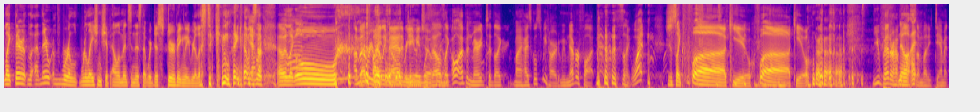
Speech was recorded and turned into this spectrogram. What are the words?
Like there there were relationship elements in this that were disturbingly realistic, and like I was Yeah. like I was like, oh, I'm gonna be really felt mad if really Damien well, Chazelle's yeah. like, "Oh, I've been married to like my high school sweetheart, and we've never fought." it's like, what? just like fuck you, fuck you. You better have No, lost I- somebody. Damn it.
